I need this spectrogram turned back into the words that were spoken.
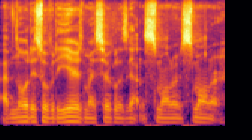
I've noticed over the years my circle has gotten smaller and smaller.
